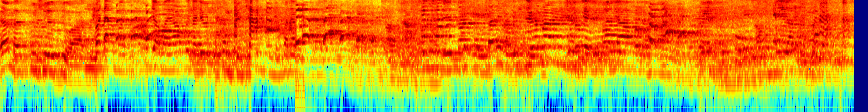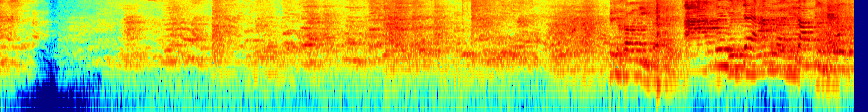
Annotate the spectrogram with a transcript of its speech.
yamesikushuye siwani fanama ujaba yakho naleyo tufu mbhejisa mdini fanama Ah, tu es une chère, tu es un sapin,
